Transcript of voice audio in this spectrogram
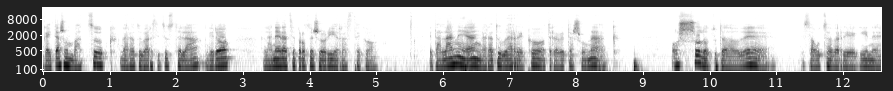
gaitasun batzuk garatu behar zituztela, gero laneratze prozesu hori errazteko. Eta lanean garatu beharreko trebetasunak, oso lotuta daude ezagutza berriekin e,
